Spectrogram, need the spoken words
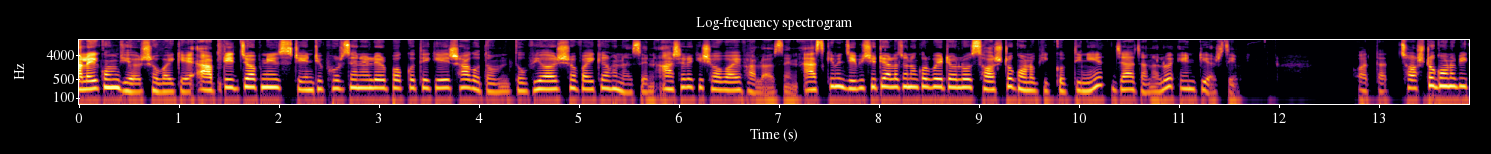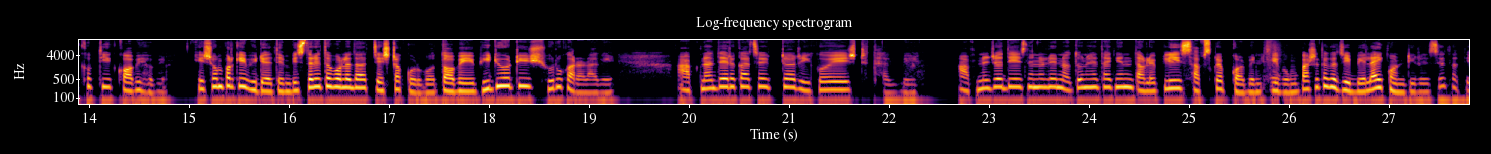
আলাইকুম ভিউয়ার সবাইকে। Update job news twenty four চ্যানেলের পক্ষ থেকে স্বাগতম। তো ভিউয়ার সবাই কেমন আছেন? আশা রাখি সবাই ভালো আছেন। আজকে আমি যে বিষয়টি আলোচনা করব, এটা হলো ষষ্ঠ গণবিজ্ঞপ্তি নিয়ে যা জানালো এনটিআরসি। অর্থাৎ ষষ্ঠ গণবিজ্ঞপ্তি কবে হবে? এ সম্পর্কে ভিডিওতে বিস্তারিত বলে দেওয়ার চেষ্টা করব। তবে ভিডিওটি শুরু করার আগে আপনাদের কাছে একটা রিকোয়েস্ট থাকবে। আপনি যদি এই চ্যানেলে নতুন হয়ে থাকেন, তাহলে প্লিজ সাবস্ক্রাইব করবেন এবং পাশে থাকা যে বেল আইকনটি রয়েছে, তাতে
